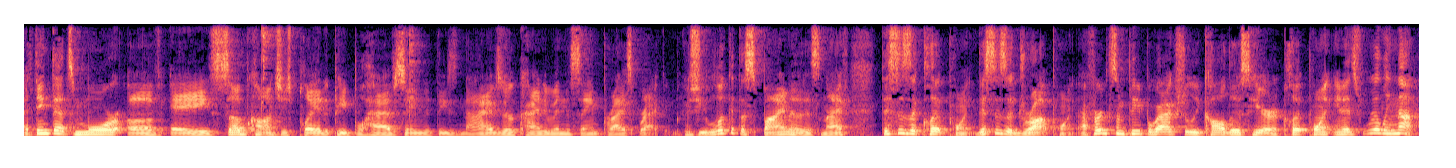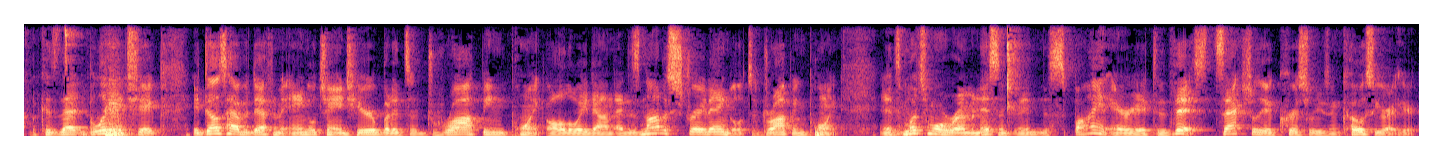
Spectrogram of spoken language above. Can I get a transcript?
I think that's more of a subconscious play that people have, seeing that these knives are kind of in the same price bracket. Because you look at the spine of this knife, this is a clip point, this is a drop point. I've heard some people actually call this here a clip point, and it's really not, because that blade shape, it does have a definite angle change here, but it's a dropping point all the way down. That is not a straight angle, it's a dropping point. And it's much more reminiscent in the spine area to this. It's actually a Chris Reeves Inkosi right here.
